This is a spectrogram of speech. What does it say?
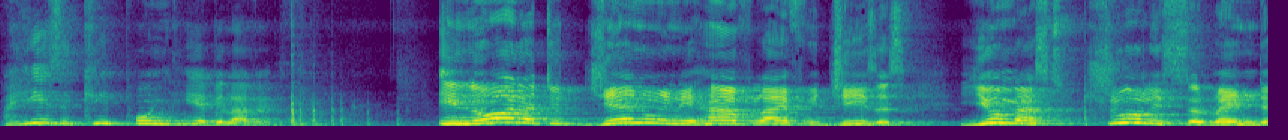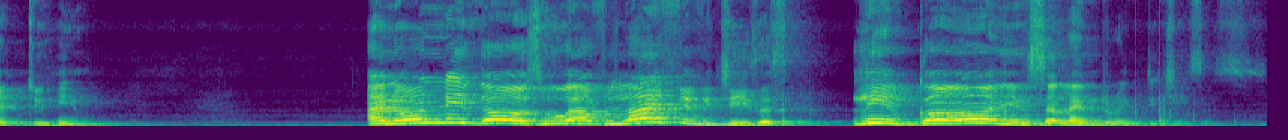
But here's a key point here, beloved. In order to genuinely have life with Jesus, you must truly surrender to Him. And only those who have life with Jesus live go on in surrendering to Jesus.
